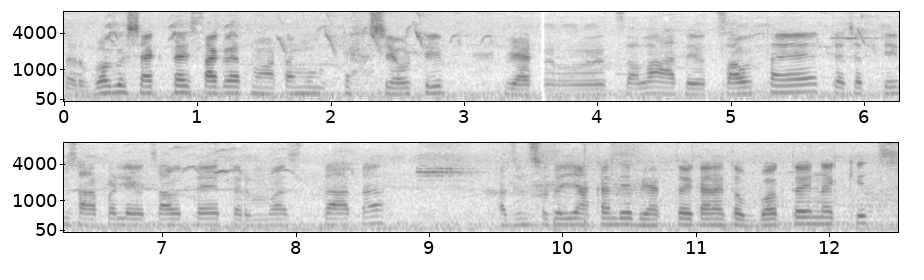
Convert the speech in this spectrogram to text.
तर बघू शकताय सगळ्यात मोठा मोठ्या शेवटी व्याट. चला आता चावत आहे त्याच्यात तीन सापडले चावत आहे तर मस्त आता अजून सुद्धा एखादे भेटतोय का नाही तो बघतोय नक्कीच.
